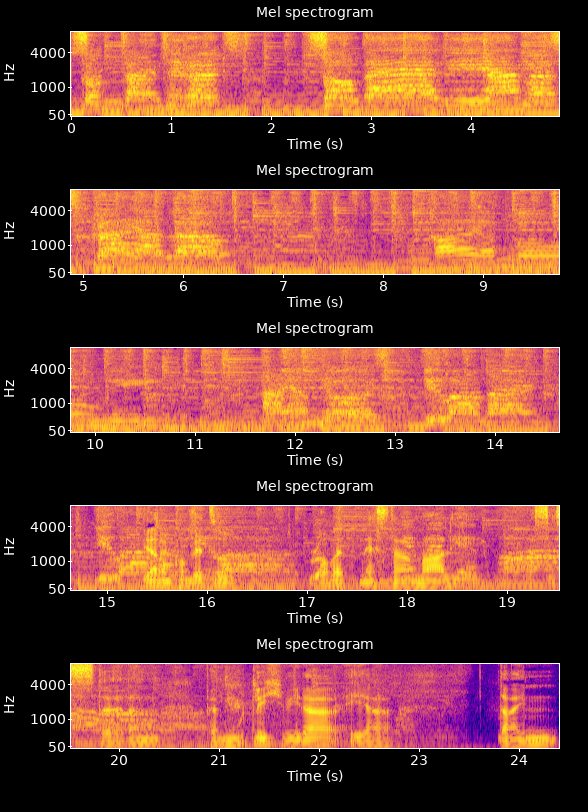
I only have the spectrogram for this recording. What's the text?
Sometimes it hurts so badly I must cry out loud. I am lonely. I am yours. You are mine. You are Ja, dann kommen wir zu Robert Nesta Marley. Das ist äh, dann vermutlich wieder eher dein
